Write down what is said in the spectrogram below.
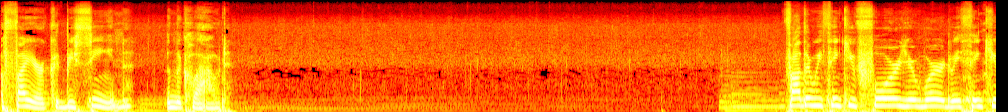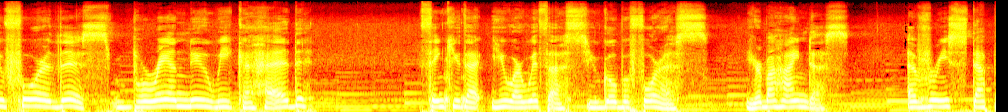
a fire could be seen in the cloud. Father, we thank you for your word. We thank you for this brand new week ahead. Thank you that you are with us. You go before us. You're behind us. Every step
